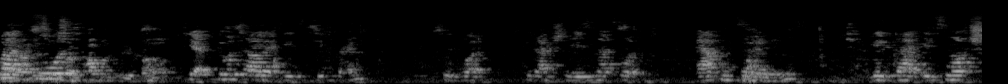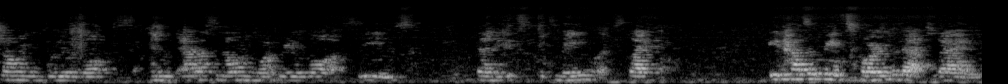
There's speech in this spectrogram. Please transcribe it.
But your, yeah, your data is different to what it actually is, and that's what our concern is, is that it's not showing real loss, and without us knowing what real loss is, then it's, it's meaningless, like, it hasn't been spoken about today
